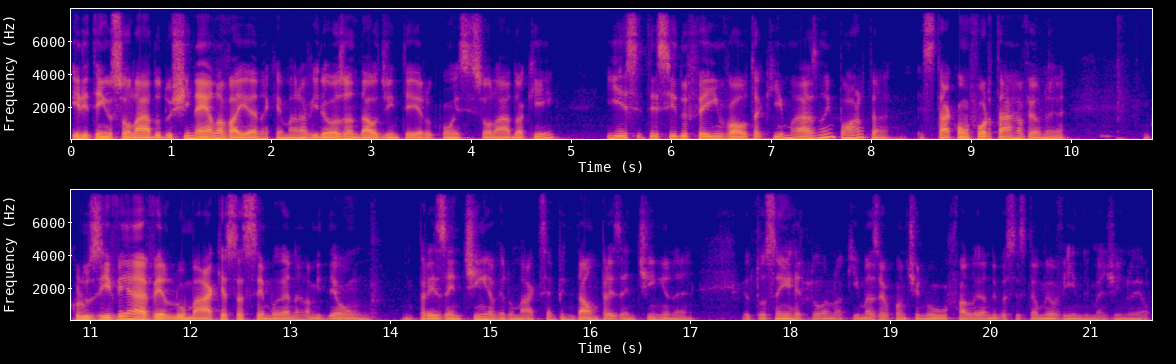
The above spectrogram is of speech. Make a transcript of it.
ele tem o solado do chinelo havaiana, que é maravilhoso, andar o dia inteiro com esse solado aqui. E esse tecido feio em volta aqui, mas não importa, está confortável, né? Inclusive a Verlumac essa semana, ela me deu um, um presentinho, a Verlumac sempre dá um presentinho, né? Eu estou sem retorno aqui, mas eu continuo falando e vocês estão me ouvindo, imagino eu.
